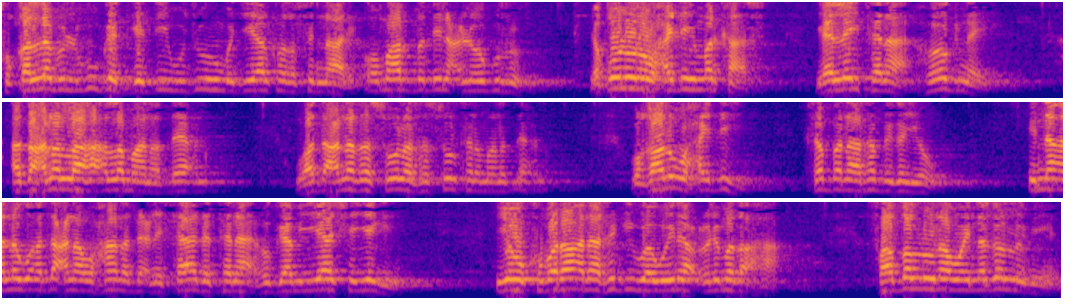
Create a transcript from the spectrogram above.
tuqallabu lagu gedgediye wujuuhum wajiyaalkooda fi naari oo maarba dhinac loogu rogi yaquuluuna waxay dhihi markaas yaa laytanaa hoognay adacna allaha alla maan adeecno waadacna rasuula rasuulkana maan adeecno waqaaluu waxay dhihi rabbanaa rabbigayow inaa anagu adacnaa waxaan adecnay saadatanaa hogaamiyeyaashayagii iyo kubaraanaa raggii waaweynaa culimada ahaa fadalluunaa way naga lumiyeen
